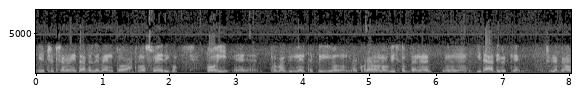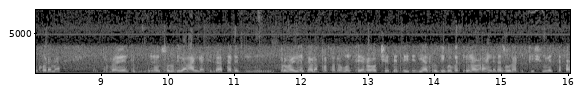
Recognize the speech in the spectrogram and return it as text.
di eccezionalità dell'evento atmosferico. Poi eh, probabilmente qui io ancora non ho visto bene mh, mm, i dati perché non ce li abbiamo ancora, ma probabilmente non solo di valanga si tratta, per, probabilmente avrà portato con sé rocce e detriti di altro tipo perché una valanga da sola difficilmente fa.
